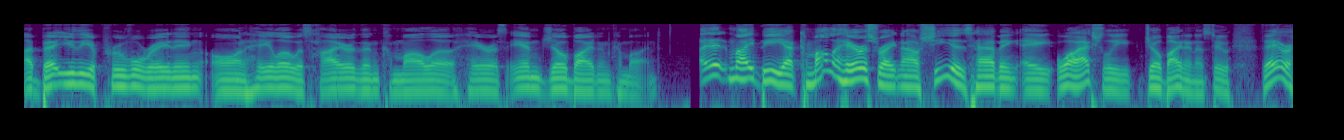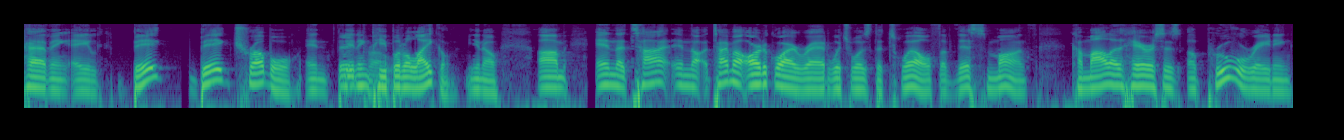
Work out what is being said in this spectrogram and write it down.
I bet you the approval rating on Halo is higher than Kamala Harris and Joe Biden combined. It might be. Yeah, Kamala Harris right now, she is having a well, actually Joe Biden is too. They are having a big big trouble in Big getting trouble. people to like them, you know. Um in the time in the time out article I read, which was the 12th of this month, Kamala Harris's approval rating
